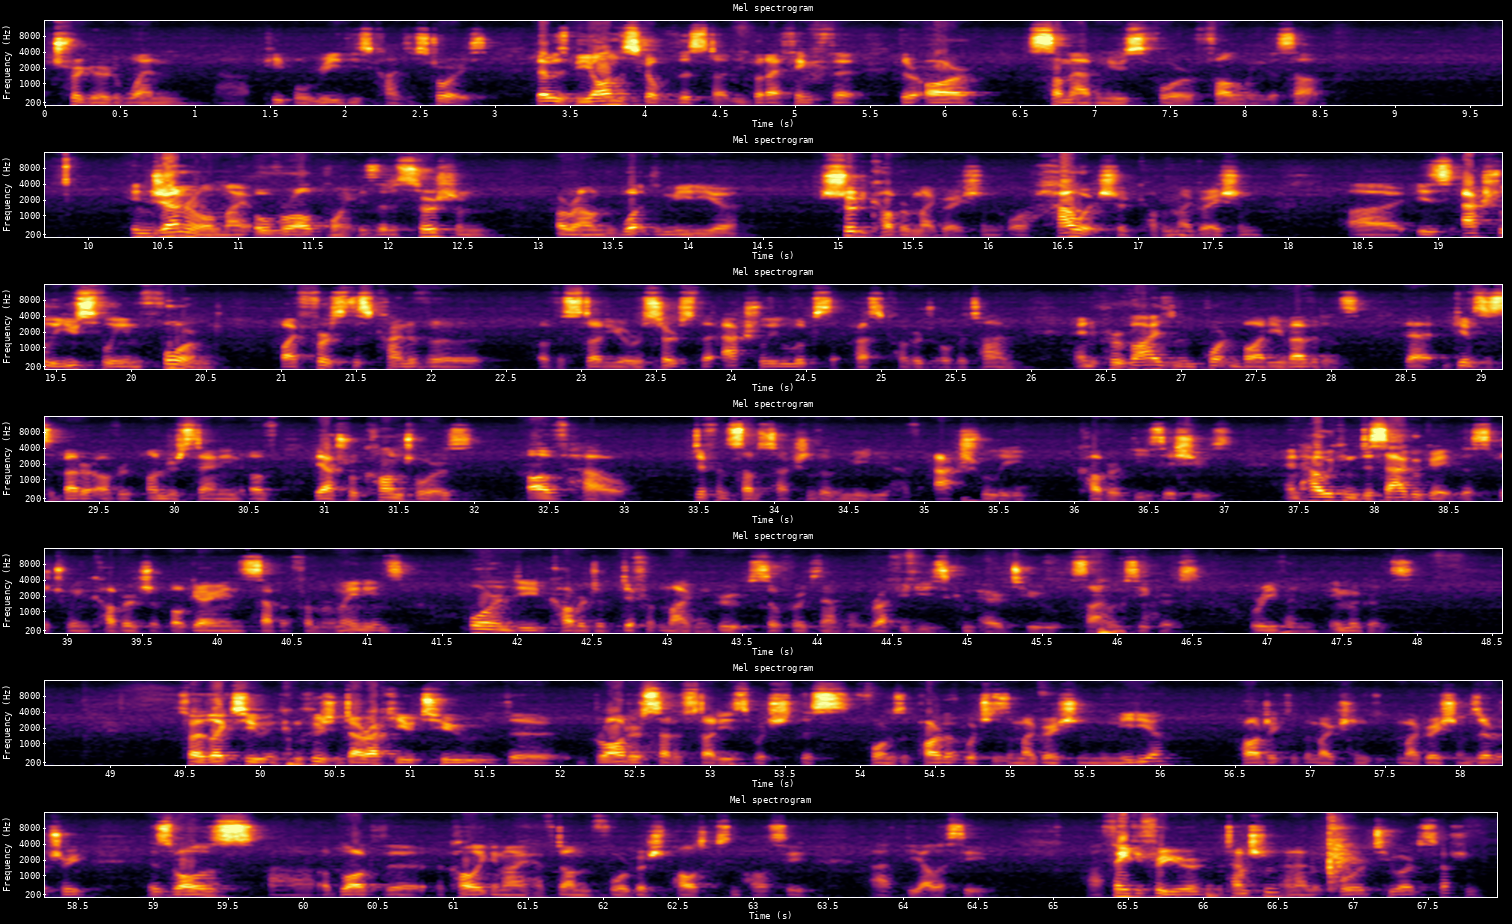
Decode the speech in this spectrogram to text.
triggered when uh, people read these kinds of stories. That was beyond the scope of this study, but I think that there are some avenues for following this up. In general, my overall point is that assertion around what the media should cover migration or how it should cover migration uh, is actually usefully informed by first this kind of a, of a study or research that actually looks at press coverage over time and it provides an important body of evidence that gives us a better understanding of the actual contours of how different subsections of the media have actually covered these issues, and how we can disaggregate this between coverage of Bulgarians separate from Romanians, or indeed coverage of different migrant groups, so for example, refugees compared to asylum seekers, or even immigrants. So I'd like to, in conclusion, direct you to the broader set of studies which this forms a part of, which is the migration in the media, project at the Migration, Observatory, as well as uh, a blog that a colleague and I have done for British politics and policy at the LSE. Uh, thank you for your attention, and I look forward to our discussion.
